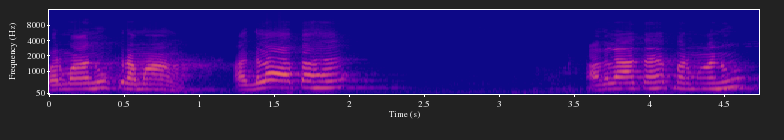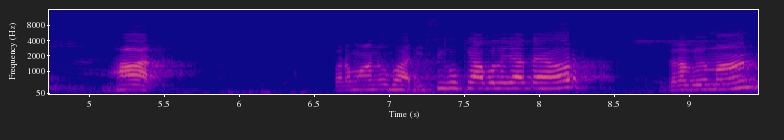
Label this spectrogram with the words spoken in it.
परमाणु क्रमांक। अगला आता है, अगला आता है परमाणु भार। परमाणु भार। इसी को क्या बोला जाता है और? द्रव्यमान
